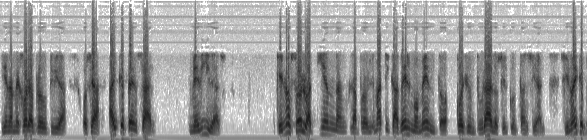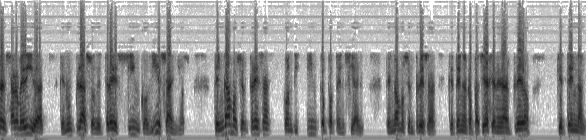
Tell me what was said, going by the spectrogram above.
y en la mejora de productividad. O sea, hay que pensar medidas que no solo atiendan la problemática del momento coyuntural o circunstancial, sino hay que pensar medidas que en un plazo de 3, 5, 10 años tengamos empresas con distinto potencial, tengamos empresas que tengan capacidad de generar empleo, que tengan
